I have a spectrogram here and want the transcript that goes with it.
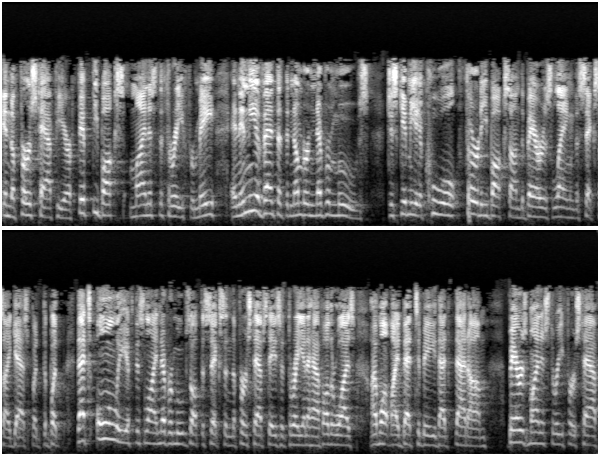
in the first half here. 50 bucks minus the three for me. And in the event that the number never moves, just give me a cool 30 bucks on the Bears laying the six, I guess. But, but that's only if this line never moves off the six and the first half stays at three and a half. Otherwise, I want my bet to be that, that, um, Bears minus three first half,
